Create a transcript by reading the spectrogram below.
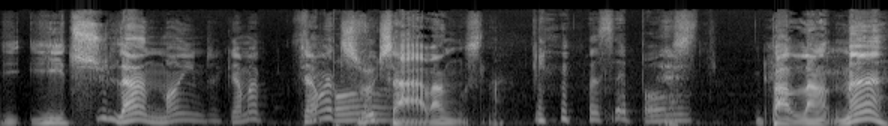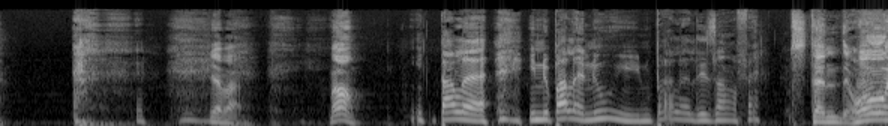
il, il est-tu lent de même? Comment, comment tu veux que ça avance? Là? Je sais pas. Il parle lentement? Bon, Il, parle à- il nous parle à nous, il nous parle à des enfants. c'était une... Oh,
